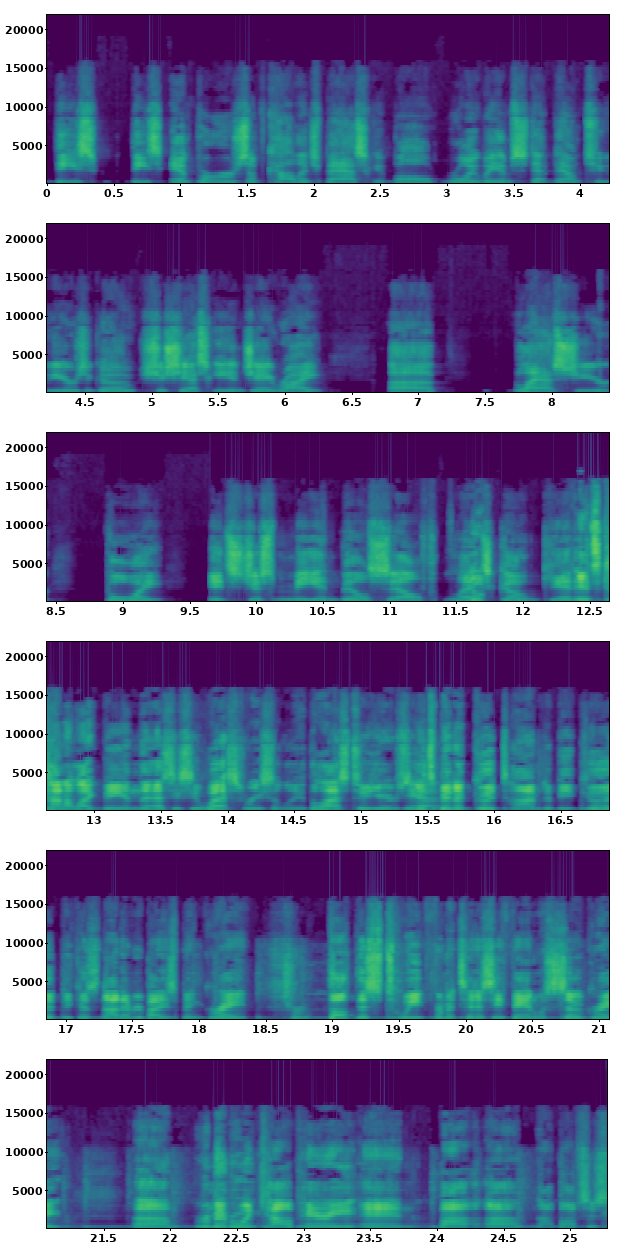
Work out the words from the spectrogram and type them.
these these emperors of college basketball. Roy Williams stepped down two years ago. Krzyzewski and Jay Wright uh, last year. Boy, it's just me and Bill Self. Let's go get it. It's kind of like being the SEC West recently, the last two years. Yeah. It's been a good time to be good because not everybody's been great. True. Thought this tweet from a Tennessee fan was so great. Um, remember when Calipari and Bob, uh, not Bob Stoops,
